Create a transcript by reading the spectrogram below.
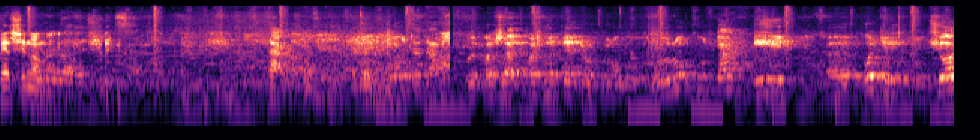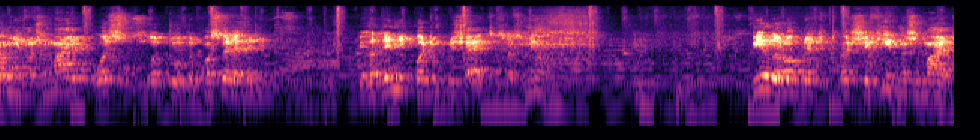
Перший номер. Так, ви пожмете друг другу руку, так, і е, потім чорні нажимають ось отут, от посередині. І годинник потім включається, зрозуміло? Білі роблять перший хід, нажимають,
